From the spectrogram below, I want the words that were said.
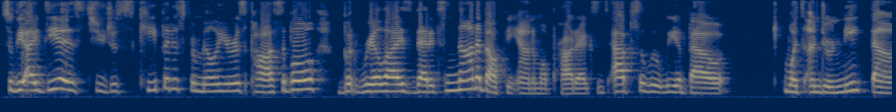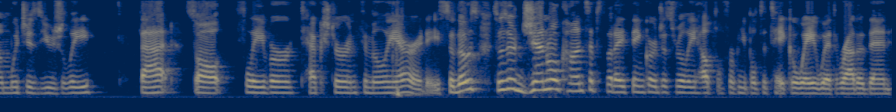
So the idea is to just keep it as familiar as possible but realize that it's not about the animal products. It's absolutely about what's underneath them which is usually fat, salt, flavor, texture, and familiarity. So those those are general concepts that I think are just really helpful for people to take away with rather than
